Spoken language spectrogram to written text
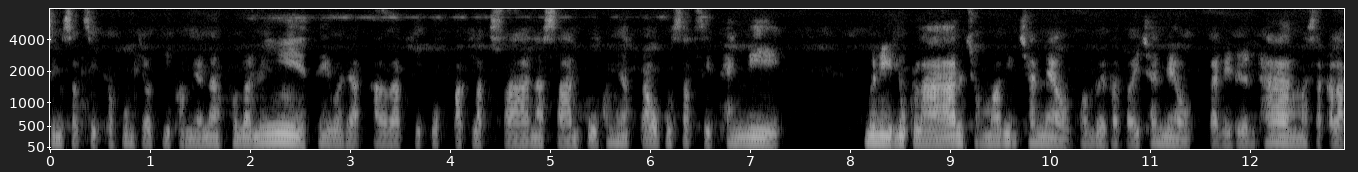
สิ่งศักดิ์สิทธิ์กับพุ่มเจ้าที่พระแม่นางธรณีเทวดาอารักษ์ที่ปกปักรักษาณศาลปู่พญาเต่าผู้ศักดิ์สิทธิ์แห่งนี้ มื้อนี้ลูกหลานช่องมาวินชาแนลพร้อมโดยป้าต้อยชาแนลก็ได้เดินทางมาสักการะ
